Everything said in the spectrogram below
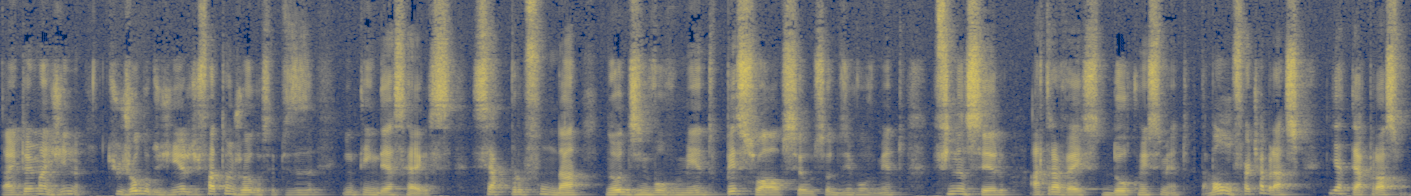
Tá? Então imagina que o jogo do dinheiro de fato é um jogo, você precisa entender as regras se aprofundar no desenvolvimento pessoal seu, seu desenvolvimento financeiro através do conhecimento. Tá bom? Um forte abraço e até a próxima.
